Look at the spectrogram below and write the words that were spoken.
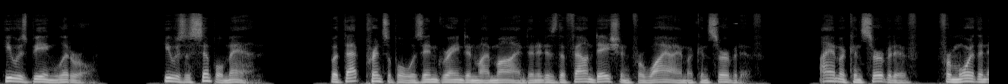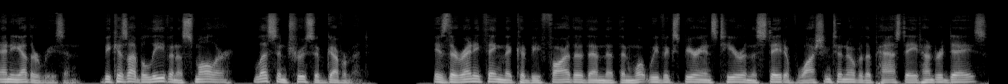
He was being literal. He was a simple man. But that principle was ingrained in my mind, and it is the foundation for why I am a conservative. I am a conservative, for more than any other reason, because I believe in a smaller, less intrusive government. Is there anything that could be farther than that than what we've experienced here in the state of Washington over the past 800 days?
